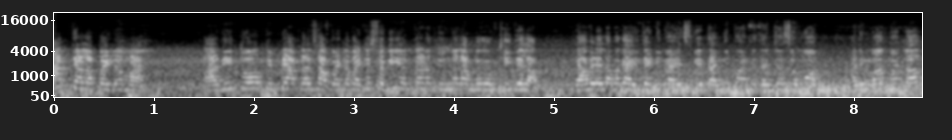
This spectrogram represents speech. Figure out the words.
आत त्याला पहिलं मार. आधी तो बिबट्या आपल्याला सापडला पाहिजे. सगळी यंत्रणा जुन्नर आंबेगावची इथे लाव. त्यावेळेला बघा इथे डिवाईस घे त्यांनी पण त्यांच्यासमोर आणि मग म्हटलं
